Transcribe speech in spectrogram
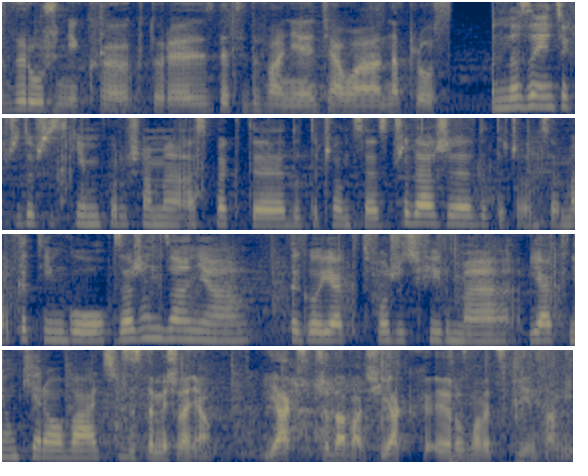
wyróżnik, e, który zdecydowanie działa na plus. Na zajęciach przede wszystkim poruszamy aspekty dotyczące sprzedaży, dotyczące marketingu, zarządzania, tego jak tworzyć firmę, jak nią kierować, System myślenia. Jak sprzedawać, jak e, rozmawiać z klientami.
